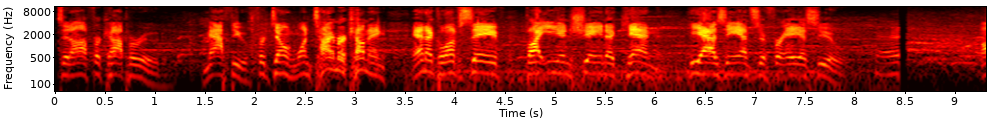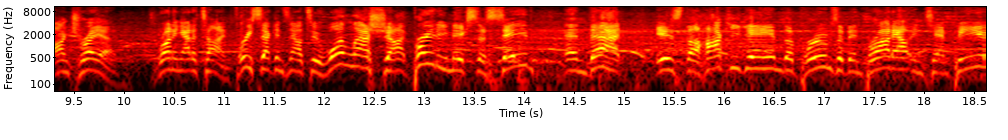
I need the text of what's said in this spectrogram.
It's it off for Kopperud. Matthew for Doan. One timer coming, and a glove save by Ian Shane again. He has the answer for ASU. Andreev running out of time. Three seconds now, too. One last shot. Brady makes the save, and that is the hockey game. The Brooms have been brought out in Tempe.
